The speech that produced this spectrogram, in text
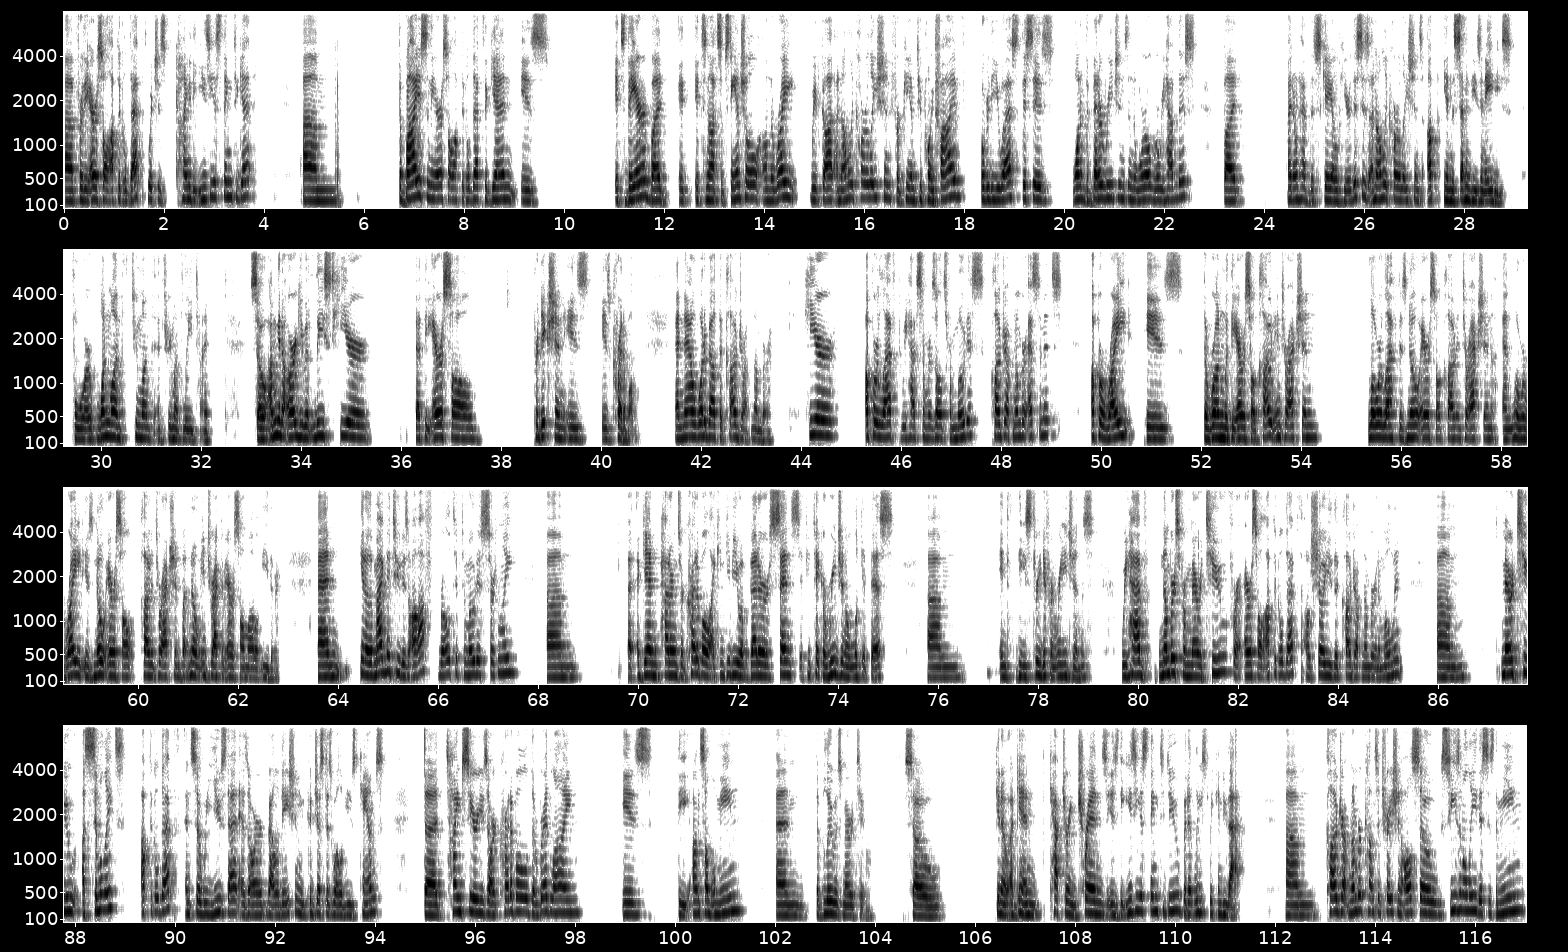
uh, for the aerosol optical depth, which is kind of the easiest thing to get. Um, the bias in the aerosol optical depth again is it's there, but it, it's not substantial. On the right, we've got anomaly correlation for PM 2.5 over the US. This is one of the better regions in the world where we have this, but I don't have the scale here. This is anomaly correlations up in the 70s and 80s for one month, two month, and three month lead time. So I'm going to argue at least here that the aerosol prediction is, is credible. And now what about the cloud drop number? Here, upper left, we have some results from MODIS cloud drop number estimates. Upper right is the run with the aerosol cloud interaction. Lower left is no aerosol cloud interaction and lower right is no aerosol cloud interaction, but no interactive aerosol model either. And, you know, the magnitude is off relative to MODIS, certainly. Um, again, patterns are credible. I can give you a better sense if you take a regional look at this um, in these three different regions. We have numbers from MERRA-2 for aerosol optical depth. I'll show you the cloud drop number in a moment. Um, MERRA-2 assimilates optical depth, and so we use that as our validation. We could just as well have used CAMS. The time series are credible. The red line is the ensemble mean and the blue is MERRA-2. So, you know, again, capturing trends is the easiest thing to do, but at least we can do that. Um, cloud drop number concentration also seasonally, this is the mean.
